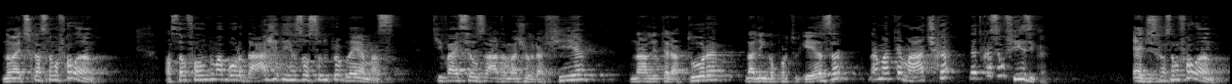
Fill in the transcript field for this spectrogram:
Não é disso que nós estamos falando. Nós estamos falando de uma abordagem de resolução de problemas que vai ser usada na geografia, na literatura, na língua portuguesa, na matemática, na educação física. É disso que nós estamos falando.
